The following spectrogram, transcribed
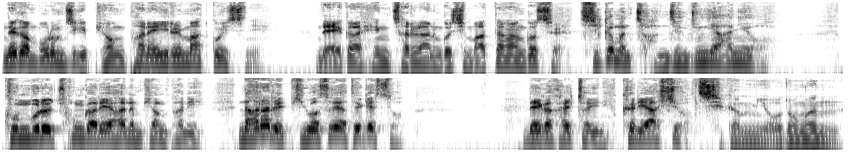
내가 모름지기 병판의 일을 맡고 있으니 내가 행차를 하는 것이 마땅한 것을 지금은 전쟁 중이 아니오. 군부를 총괄해야 하는 병판이 나라를 비워서야 되겠소. 내가 갈 터이니 그리 하시오. 지금 요동은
